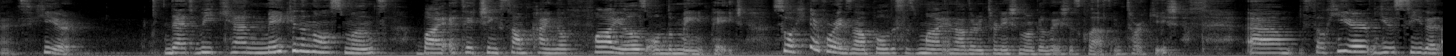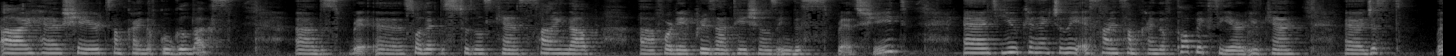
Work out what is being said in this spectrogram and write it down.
and here that we can make an announcement by attaching some kind of files on the main page. So here, for example, this is my another international organizations class in Turkish. Um, so here you see that I have shared some kind of Google Docs uh, uh, so that the students can sign up uh, for their presentations in this spreadsheet. And you can actually assign some kind of topics here. You can uh, just uh,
